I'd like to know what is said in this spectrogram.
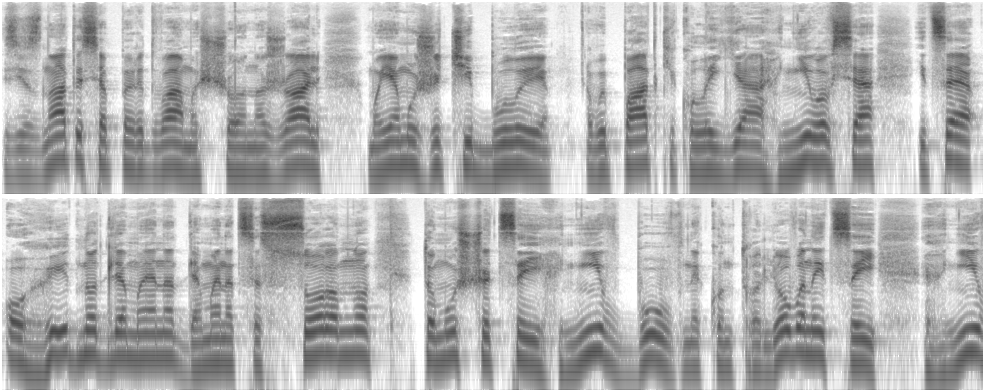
зізнатися перед вами, що, на жаль, в моєму житті були. Випадки, коли я гнівався, і це огидно для мене. Для мене це соромно, тому що цей гнів був неконтрольований. Цей гнів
